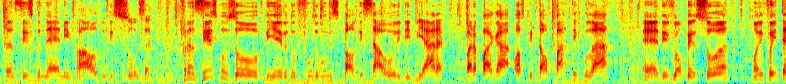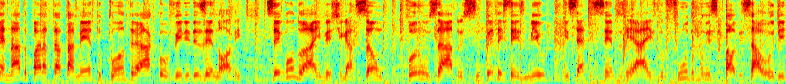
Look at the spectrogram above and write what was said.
Francisco Nenivaldo de Souza. Francisco usou dinheiro do Fundo Municipal de Saúde de Biara para pagar hospital particular é, de João Pessoa, onde foi internado para tratamento contra a Covid-19. Segundo a investigação, foram usados R$ 56.700 do Fundo Municipal de Saúde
